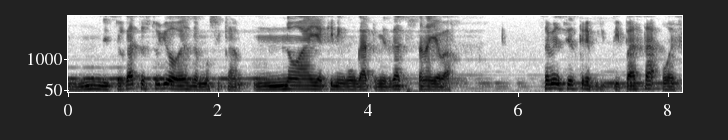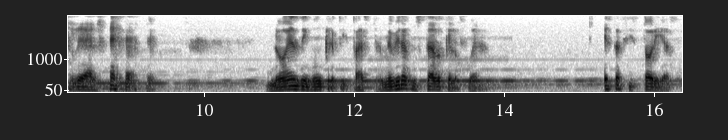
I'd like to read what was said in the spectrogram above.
Mm, dice, ¿el gato es tuyo o es de música? No hay aquí ningún gato, mis gatos están ahí abajo. ¿Saben si es creepypasta o es real? no es ningún creepypasta, me hubiera gustado que lo fuera. Estas historias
